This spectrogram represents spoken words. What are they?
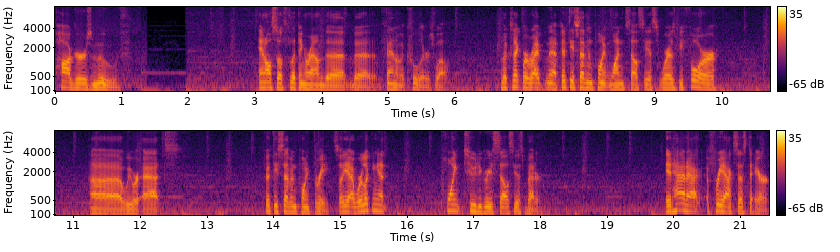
Poggers move. And also flipping around the, the fan on the cooler as well. Looks like we're right at 57.1 Celsius, whereas before uh, we were at 57.3. So yeah, we're looking at 0.2 degrees Celsius better. It had free access to air.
